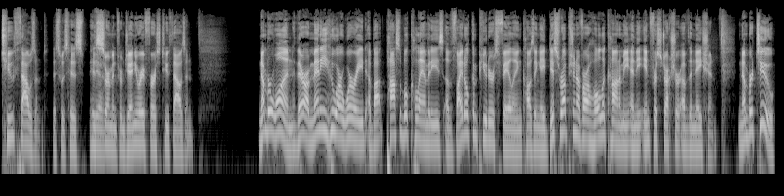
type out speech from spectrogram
2000 this was his his Yeah. sermon from january 1st 2000 Number one, there are many who are worried about possible calamities of vital computers failing, causing a disruption of our whole economy and the infrastructure of the nation. Number two,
